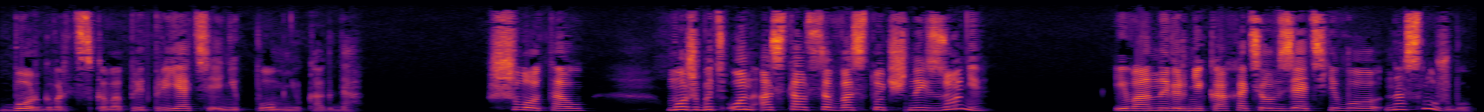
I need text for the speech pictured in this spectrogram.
Боргвардского предприятия не помню когда. Шлотау. Может быть, он остался в восточной зоне? Иван наверняка хотел взять его на службу.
